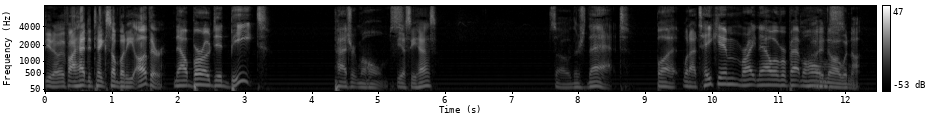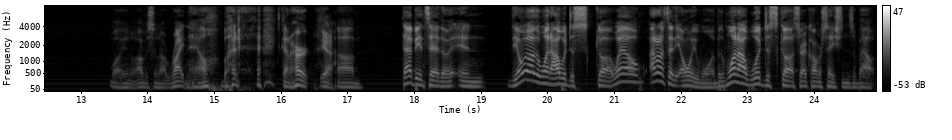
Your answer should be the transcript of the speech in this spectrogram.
you know, if I had to take somebody other. Now Burrow did beat Patrick Mahomes. Yes, he has. So there's that. But would I take him right now over Pat Mahomes? I no, I would not. Well, you know, obviously not right now, but he's kind of hurt. Yeah. Um, that being said, though, and the only other one I would discuss, well, I don't want to say the only one, but the one I would discuss or have conversations about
